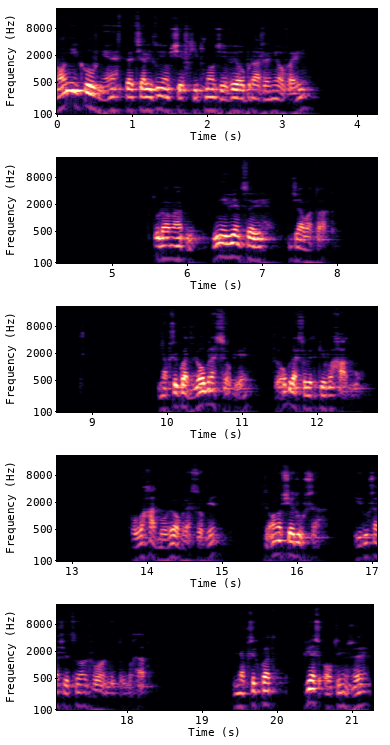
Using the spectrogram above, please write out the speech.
Oni głównie specjalizują się w hipnozie wyobrażeniowej, która na, mniej więcej działa tak. Na przykład wyobraź sobie, wyobraź sobie takie wahadło. O wahadło wyobraź sobie, że ono się rusza i rusza się coraz wolniej to wahadło. I na przykład wiesz o tym, że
